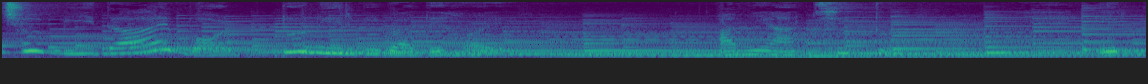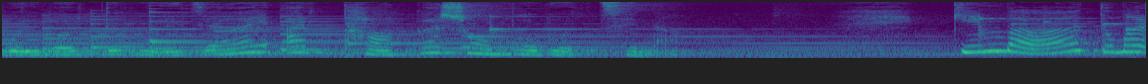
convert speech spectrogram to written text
কিছু বিদায় বড্ড নির্বিবাদে হয়। আমি আছি তো এর পরিবর্তে হয়ে যায় আর থাকা সম্ভব হচ্ছে না। কিংবা তোমার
